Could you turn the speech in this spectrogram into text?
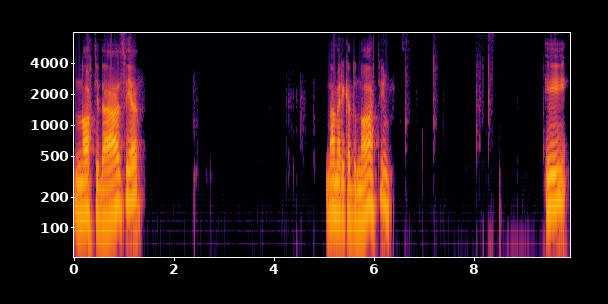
norte da Ásia, na América do Norte e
